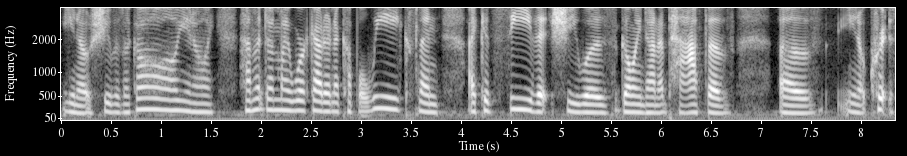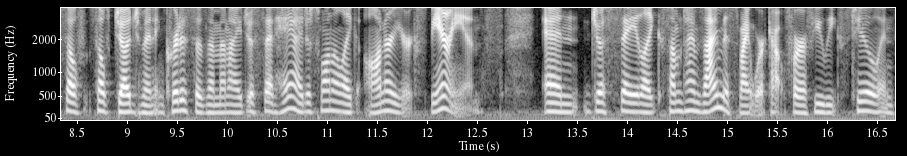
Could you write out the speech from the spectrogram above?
you know, she was like, oh, you know, I haven't done my workout in a couple weeks, and I could see that she was going down a path of of you know crit- self self judgment and criticism and I just said hey I just want to like honor your experience and just say like sometimes I miss my workout for a few weeks too and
